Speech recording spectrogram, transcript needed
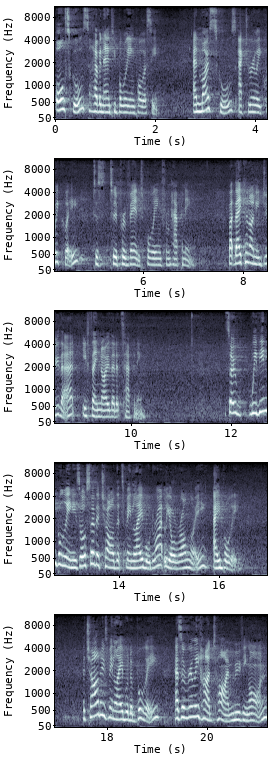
All schools have an anti bullying policy, and most schools act really quickly to, to prevent bullying from happening. But they can only do that if they know that it's happening. So, within bullying is also the child that's been labelled, rightly or wrongly, a bully. The child who's been labelled a bully has a really hard time moving on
